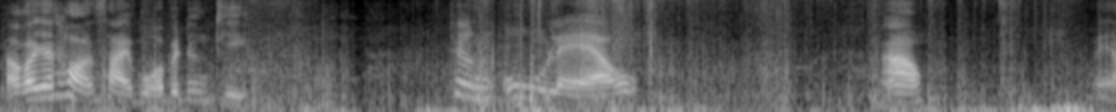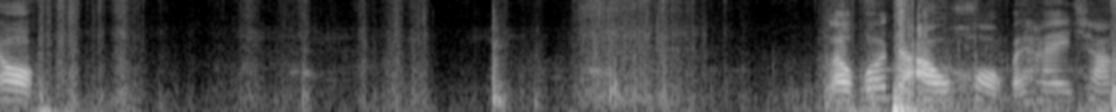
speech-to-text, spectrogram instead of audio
เราก็จะถอนสายบัวไปหนึ่งที ถึงอู่แล้ว เอาว ไม่ออก เราก็จะเอาของไปให้ช่าง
